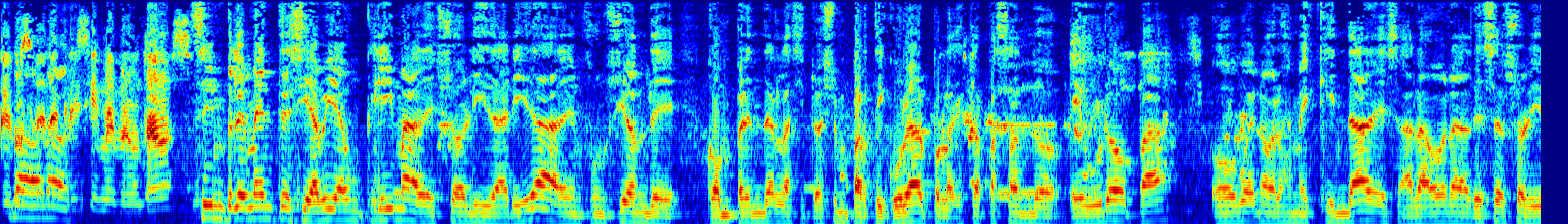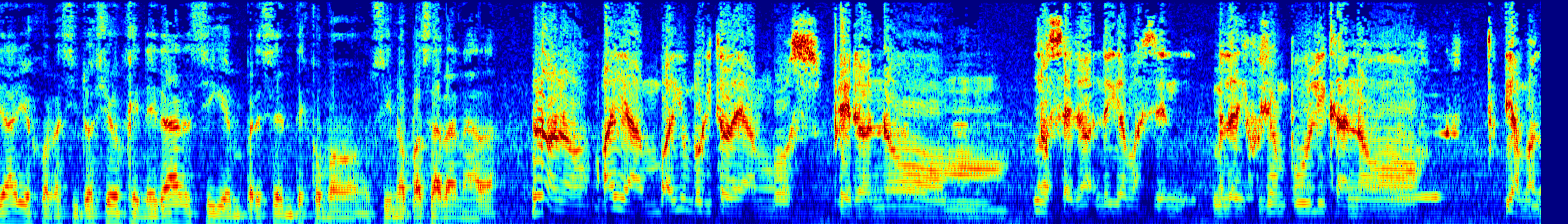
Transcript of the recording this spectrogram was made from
¿Qué No, cosa de la crisis me preguntabas? Simplemente si había un clima de solidaridad en función de comprender la situación particular por la que está pasando Europa, o bueno, las mezquindades a la hora de ser solidarios con la situación general siguen presentes como si no pasara nada. No, no, hay, hay un poquito de ambos, pero no, no sé, no, digamos, en, la discusión pública no, digamos,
